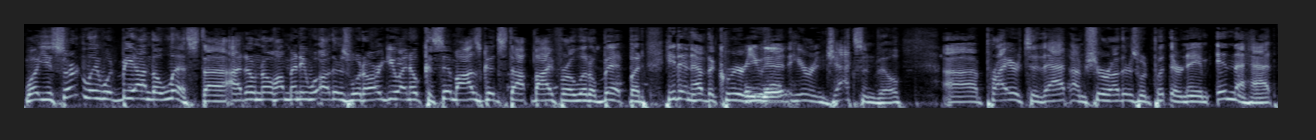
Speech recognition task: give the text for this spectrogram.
well, you certainly would be on the list. Uh, I don't know how many others would argue. I know Kassim Osgood stopped by for a little bit, but he didn't have the career He you did. had here in Jacksonville. Uh, prior to that, I'm sure others would put their name in the hat,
